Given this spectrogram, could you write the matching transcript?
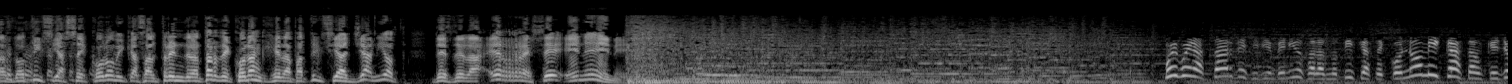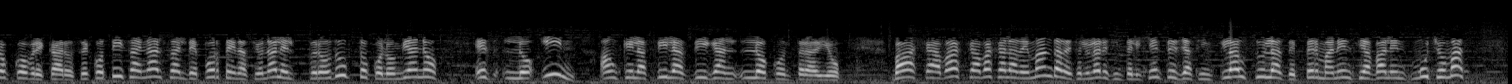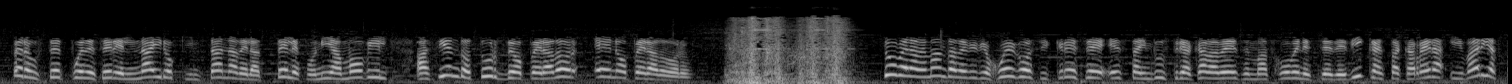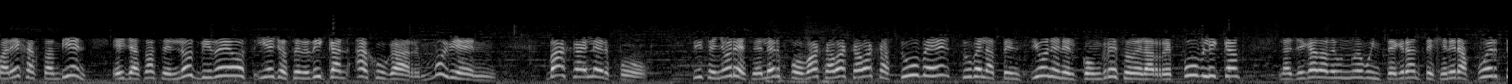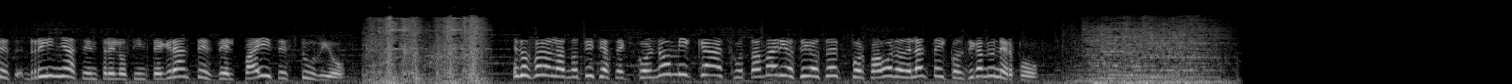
Las noticias económicas al tren de la tarde con Ángela Patricia Janiot desde la RCNN. Muy buenas tardes y bienvenidos a las noticias económicas. Aunque yo cobre caro, se cotiza en alza el deporte nacional. El producto colombiano es lo in, aunque las filas digan lo contrario. Baja, baja, baja la demanda de celulares inteligentes ya sin cláusulas de permanencia valen mucho más. Pero usted puede ser el Nairo Quintana de la telefonía móvil haciendo tour de operador en operador. Sube la demanda de videojuegos y crece esta industria cada vez más jóvenes se dedica a esta carrera y varias parejas también. Ellas hacen los videos y ellos se dedican a jugar. Muy bien. Baja el ERPO. Sí, señores, el ERPO baja, baja, baja, sube, sube la tensión en el Congreso de la República. La llegada de un nuevo integrante genera fuertes riñas entre los integrantes del país estudio. Esas fueron las noticias económicas. J. Mario, siga usted por favor adelante y consígame un ERPO.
